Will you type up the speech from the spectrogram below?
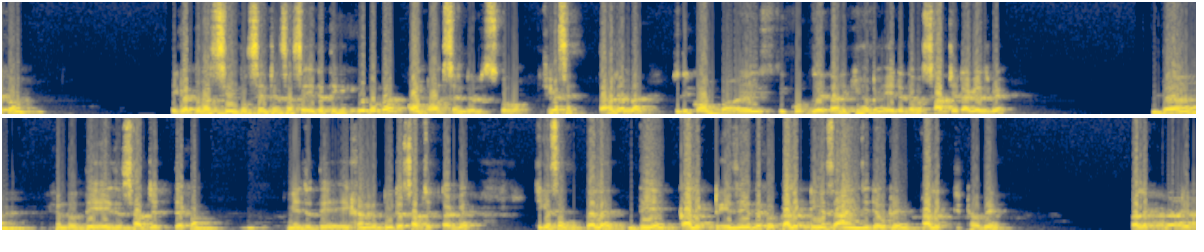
দেখো এখানে তোমার সিম্পল সেন্টেন্স আছে, এটা থেকে কি করব আমরা? কম্পাউন্ড সেন্টেন্স করব, ঠিক আছে? তাহলে আমরা যদি কম করতে তাহলে কি হবে? এটা দেখো সাবজেক্ট আগে আসবে। দা এখানে দে এই যে সাবজেক্ট দেখো, এই যে দে এখানে দুইটা সাবজেক্ট থাকবে, ঠিক আছে? তাহলে দে কালেক্ট এই যে দেখো কালেক্টিং আছে আইএনজিটা উঠে কালেক্টেড হবে। কালেক্টেড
